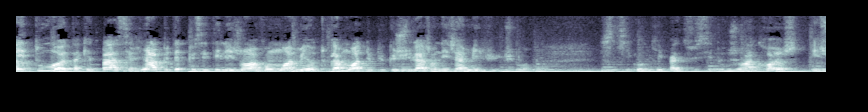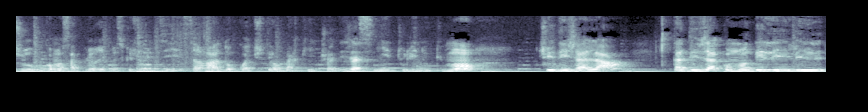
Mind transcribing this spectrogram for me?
et tout, euh, t'inquiète pas, c'est rien. Peut-être que c'était les gens avant moi, mais en tout cas, moi, depuis que je suis là, j'en ai jamais vu, tu vois. Je dis ok, pas de souci. Donc, je raccroche et je commence à pleurer parce que je me dis, Sarah, dans quoi tu t'es embarquée? Tu as déjà signé tous les documents tu es déjà là, tu as déjà commandé les,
